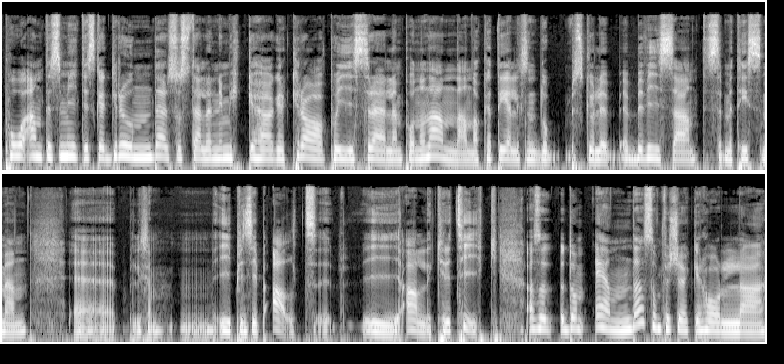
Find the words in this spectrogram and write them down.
på antisemitiska grunder så ställer ni mycket högre krav på Israel än på någon annan och att det liksom då skulle bevisa antisemitismen eh, liksom, mm, i princip allt, i all kritik. Alltså de enda som försöker hålla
